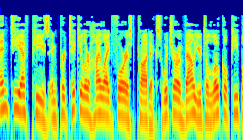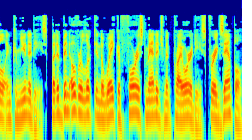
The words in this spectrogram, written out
NTFPs in particular highlight forest products which are of value to local people and communities, but have been overlooked in the wake of forest management priorities for example,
